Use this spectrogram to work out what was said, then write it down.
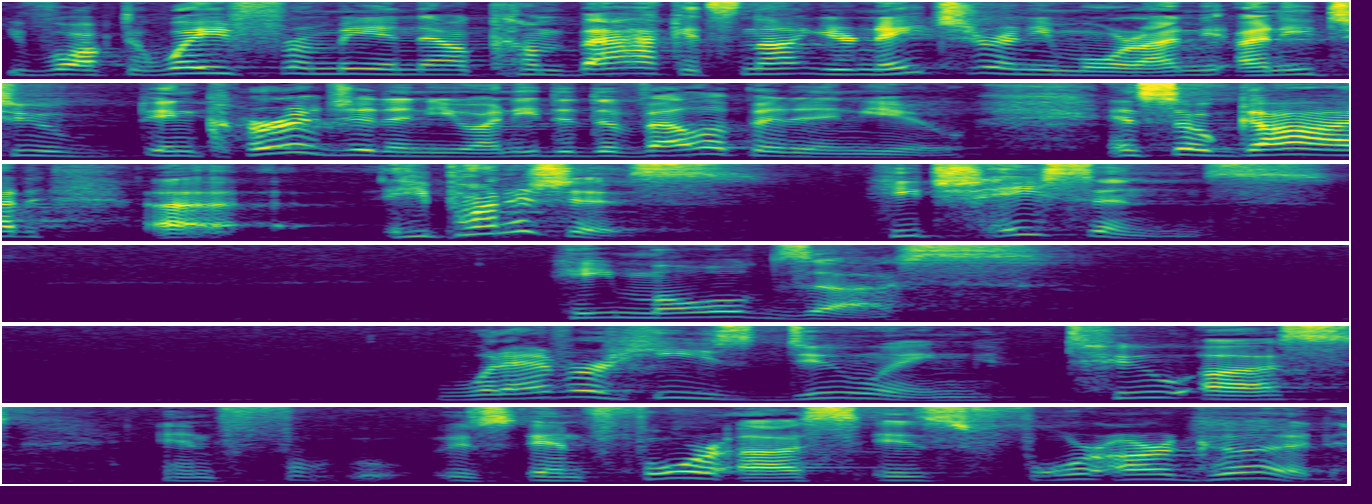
you've walked away from me and now come back, it's not your nature anymore. I I need to encourage it in you, I need to develop it in you. And so, God, uh, He punishes, He chastens, He molds us. Whatever He's doing to us and for, and for us is for our good,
